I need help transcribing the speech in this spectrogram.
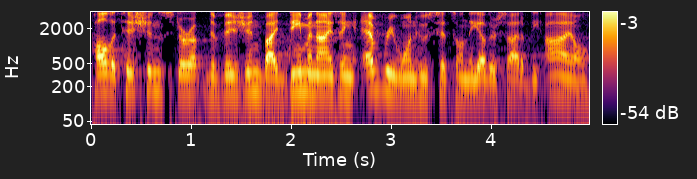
Politicians stir up division by demonizing everyone who sits on the other side of the aisle.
